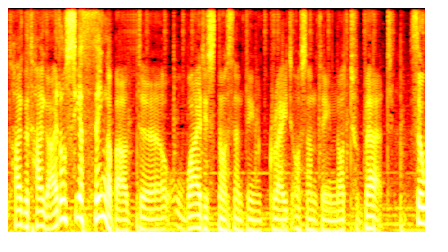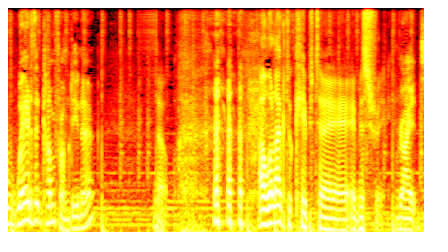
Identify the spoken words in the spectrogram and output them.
tiger, tiger. I don't see a thing about uh, why it is not something great or something not too bad. So where does it come from? Do you know? No. I would like to keep it a, a mystery. Right.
